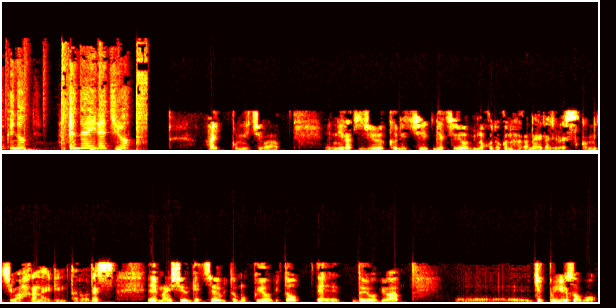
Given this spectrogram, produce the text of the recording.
の儚いラジオはい、こんにちは。2月19日月曜日の孤独の儚いラジオです。こんにちは、儚い凛太郎です。えー毎週月曜日と木曜日と、えー土曜日は、えー10分有像を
